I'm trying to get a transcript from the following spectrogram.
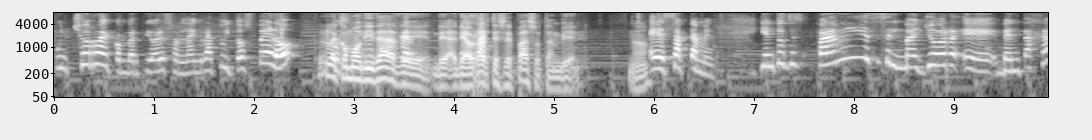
un chorro de convertidores online gratuitos, pero... Pero la pues, comodidad de ahorrarte ese paso también, ¿no? Exactamente. Y entonces, para mí ese es el mayor eh, ventaja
